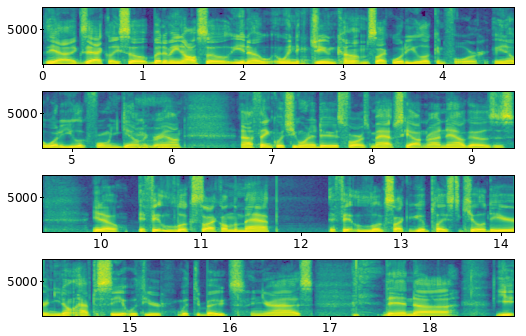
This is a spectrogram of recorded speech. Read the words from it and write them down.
yeah, exactly. So, but I mean, also, you know, when June comes, like, what are you looking for? You know, what are you looking for when you get on Mm-hmm. the ground? And I think what you want to do as far as map scouting right now goes is, you know, if it looks like on the map, if it looks like a good place to kill a deer and you don't have to see it with your with your boots and your eyes, then uh, you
